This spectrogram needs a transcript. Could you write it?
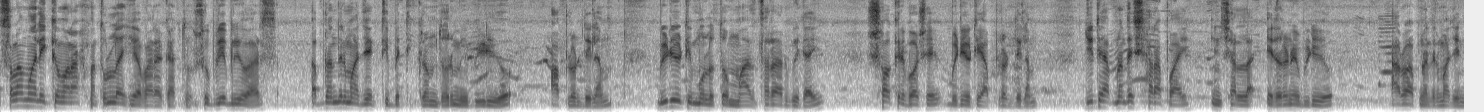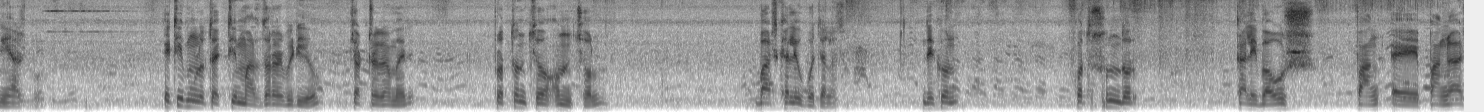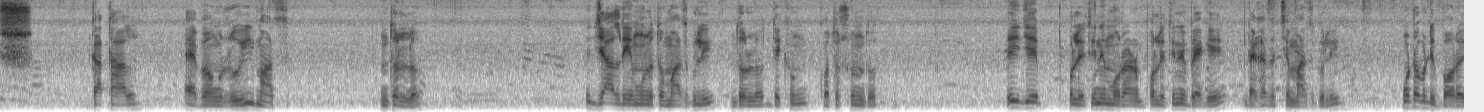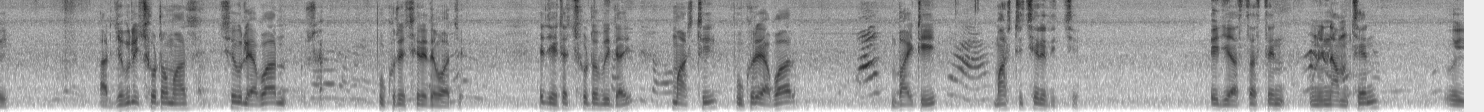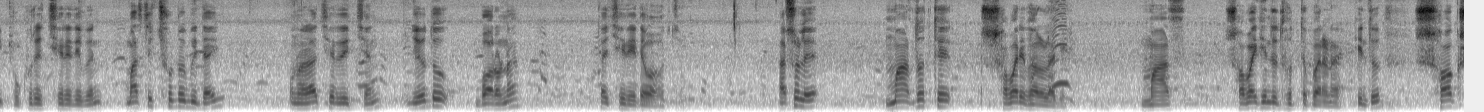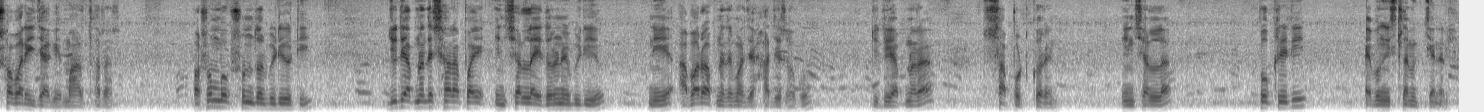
আসসালামু আলাইকুম রহমতুল্লাহি বারাকাতু সুপ্রিয় ভিউয়ার্স, আপনাদের মাঝে একটি ব্যতিক্রম ধর্মী ভিডিও আপলোড দিলাম। ভিডিওটি মূলত মাছ ধরার বিদায়। শখের বসে ভিডিওটি আপলোড দিলাম। যদি আপনাদের সারা পায় ইনশাল্লাহ এ ধরনের ভিডিও আরও আপনাদের মাঝে নিয়ে আসব। এটি মূলত একটি মাছ ধরার ভিডিও, চট্টগ্রামের প্রত্যঞ্চ অঞ্চল, বাঁশখালী উপজেলার। দেখুন, কত সুন্দর কালীবাউস, পাং পাঙ্গাস কাঁঠাল এবং রুই মাছ ধরল। জাল দিয়ে মূলত মাছগুলি ধরল। দেখুন কত সুন্দর। এই যে পলিথিনে মোড়ানো, পলিথিনের ব্যাগে দেখা যাচ্ছে মাছগুলি মোটামুটি বড়ই। আর যেগুলি ছোট মাছ, সেগুলি আবার পুকুরে ছেড়ে দেওয়া আছে। এই যে এটা ছোট বিদায়। মাছটি পুকুরে আবার বাইটি মাছটি ছেড়ে দিচ্ছে। এই যে আস্তে আস্তে উনি নামছেন। ওই পুকুরে ছেড়ে দেবেন। মাছটি ছোট বিদায় ওনারা ছেড়ে দিচ্ছেন। যেহেতু বড় না, তাই ছেড়ে দেওয়া হচ্ছে। আসলে মাছ ধরতে সবারই ভালো লাগে। মাছ সবাই কিন্তু ধরতে পারে না, কিন্তু শখ সবারই জাগে মাছ ধরার। অসম্ভব সুন্দর ভিডিওটি। যদি আপনাদের সারা পায়, ইনশাল্লাহ এই ধরনের ভিডিও নিয়ে আবারও আপনাদের মাঝে হাজির হব। যদি আপনারা সাপোর্ট করেন, ইনশাল্লাহ প্রকৃতি এবং ইসলামিক চ্যানেল।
